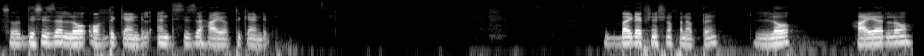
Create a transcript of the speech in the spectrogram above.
So this is the low of the candle and this is the high of the candle. By definition of an uptrend low higher low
